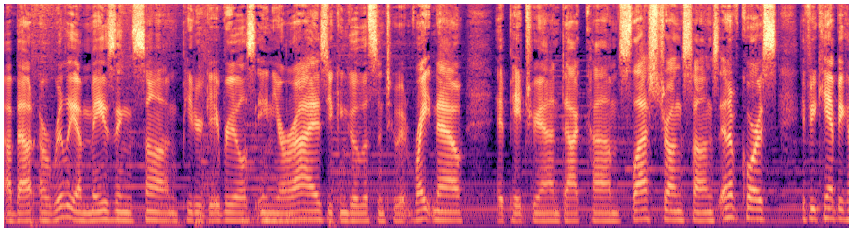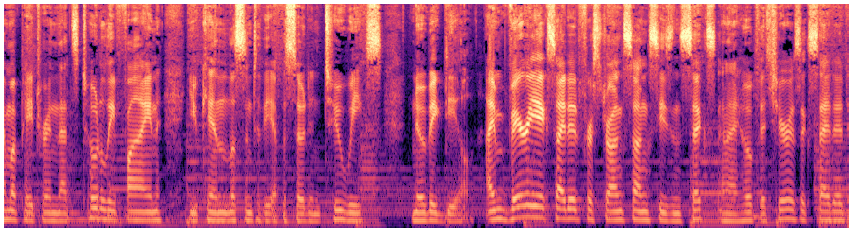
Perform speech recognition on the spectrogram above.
about a really amazing song, Peter Gabriel's In Your Eyes, you can go listen to it right now at patreon.com slash strong songs. And of course, if you can't become a patron, that's totally fine. You can listen to the episode in two weeks. No big deal. I'm very excited for Strong Song season six and I hope that you're as excited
